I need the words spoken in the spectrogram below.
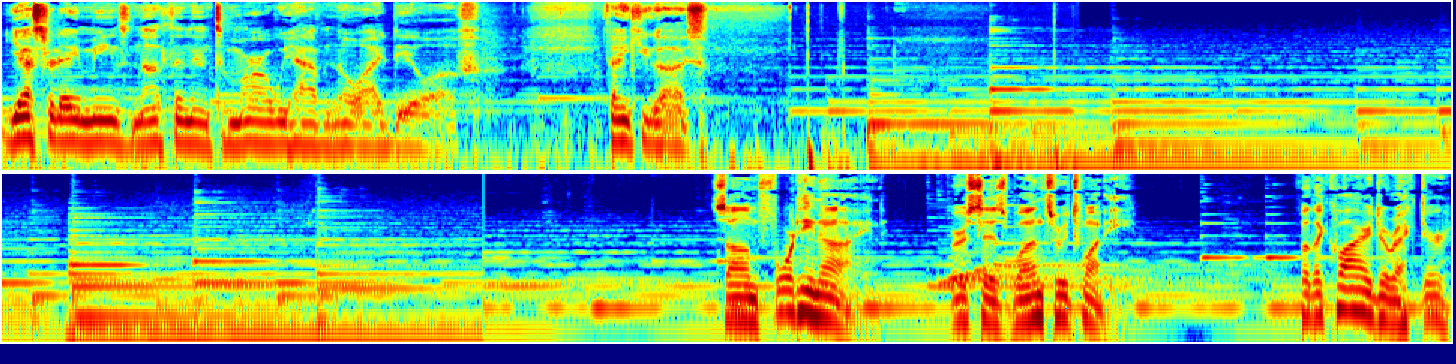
Yesterday means nothing, and tomorrow we have no idea of. Thank you guys. Psalm 49, verses 1 through 20. For the choir director,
